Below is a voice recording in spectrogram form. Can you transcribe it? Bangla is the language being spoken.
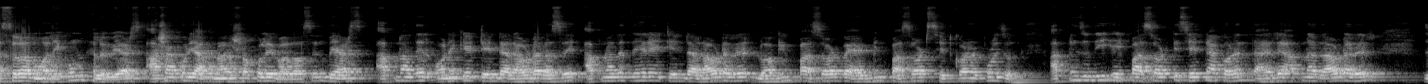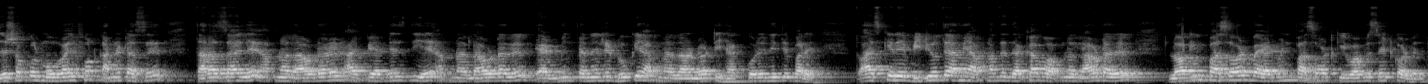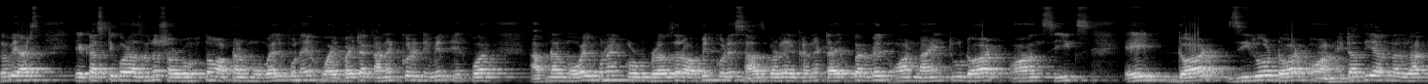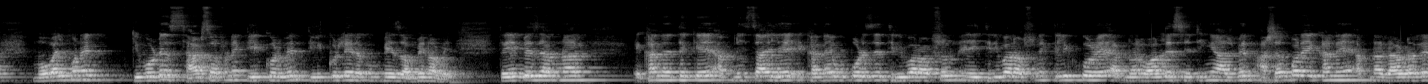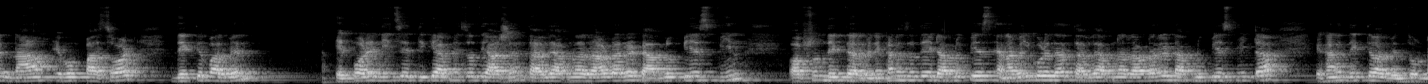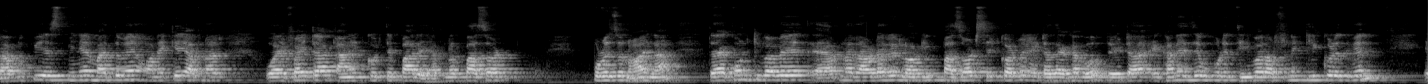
আসসালামু আলাইকুম হ্যালো ভিয়ার্স আশা করি আপনারা সকলে ভালো আছেন। ভিয়ার্স আপনাদের অনেকের টেন্ডার রাউটার আছে। আপনাদের এই টেন্ডার রাউটারের লগ ইন পাসওয়ার্ড বা অ্যাডমিন পাসওয়ার্ড সেট করার প্রয়োজন। আপনি যদি এই পাসওয়ার্ডটি সেট না করেন, তাহলে আপনার রাউটারের যে সকল মোবাইল ফোন কানেক্ট আছে, তারা চাইলে আপনার রাউটারের আইপি অ্যাড্রেস দিয়ে আপনার রাউটারের অ্যাডমিন প্যানেলে ঢুকে আপনার রাউটারটি হ্যাক করে নিতে পারে। তো আজকের এই ভিডিওতে আমি আপনাদের দেখাবো আপনার রাউটারের লগ ইন পাসওয়ার্ড বা অ্যাডমিন পাসওয়ার্ড কীভাবে সেট করবেন। তবে আর এই কাজটি করার জন্য সর্বপ্রথম আপনার মোবাইল ফোনে ওয়াইফাইটা কানেক্ট করে নেবেন। এরপর আপনার মোবাইল ফোনের ক্রোম ব্রাউজার ওপেন করে সার্চ বারে এখানে টাইপ করবেন one nine two dot one six eight dot zero dot one এটা দিয়ে আপনার মোবাইল ফোনের কিবোর্ডে সার্চ অপশনে ক্লিক করবেন। ক্লিক করলে এরকম পেজ ওপেন হবে। তো এই পেজে আপনার এখানে থেকে আপনি চাইলে এখানে উপরে যে থ্রি বার অপশন এই থ্রি বার অপশনে ক্লিক করে আপনার ওয়ারলেস সেটিংয়ে আসবেন। আসার পরে এখানে আপনার রাউটারের নাম এবং পাসওয়ার্ড দেখতে পারবেন। এরপরে নিচের দিকে আপনি যদি আসেন, তাহলে আপনার রাউটারের ডাব্লিউপিএস পিন অপশন দেখতে পারবেন। এখানে যদি এই ডাব্লিউপিএস অ্যানাবেল করে দেন, তাহলে আপনার রাউটারের ডাব্লিউপিএস পিনটা এখানে দেখতে পারবেন। তো ডাব্লিউপিএস পিনের মাধ্যমে অনেকেই আপনার ওয়াইফাইটা কানেক্ট করতে পারে। আপনার পাসওয়ার্ড প্রয়োজন হয় না। তো এখন কীভাবে আপনার রাউটারের লগ ইন পাসওয়ার্ড সেট করবেন এটা দেখাবো। তো এটা এখানে যে উপরে থ্রিবার অপশনে ক্লিক করে দিবেন।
